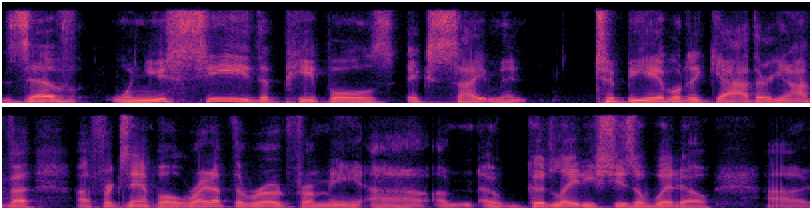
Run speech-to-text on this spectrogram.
Zev, when you see the people's excitement to be able to gather. You know, I have a, uh, for example, right up the road from me, uh, a, a, good lady. She's a widow. Uh,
